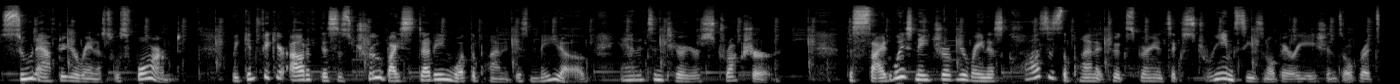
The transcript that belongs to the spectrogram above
soon after Uranus was formed. We can figure out if this is true by studying what the planet is made of and its interior structure. The sideways nature of Uranus causes the planet to experience extreme seasonal variations over its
